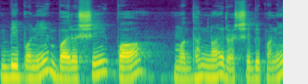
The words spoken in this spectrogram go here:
বিপণী বৈরস্যী প মধ্যন্নয় রস্যি বিপণী।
